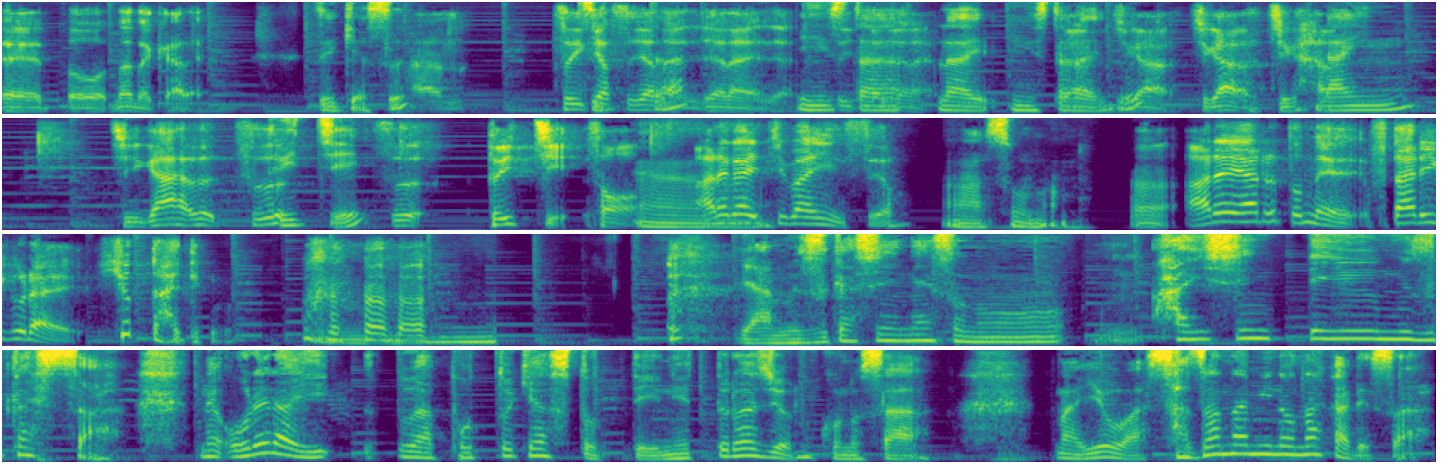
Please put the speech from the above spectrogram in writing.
えっ、となんだっけあれ。ツイキャス？あのツイキャスじゃないじゃないじゃんインスタライブインスタライブ？違う違う違う LINE 違う。ツツイッチツツイッチそう。うん。あれが一番いいんですよ、ああそうなんだ。うん、あれやるとね2人ぐらいヒュッと入ってくる、うんいや難しいね。そのうん配信っていう難しさ、ね、俺らはポッドキャストっていうネットラジオのこのさまあ要はさざ波の中でさ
